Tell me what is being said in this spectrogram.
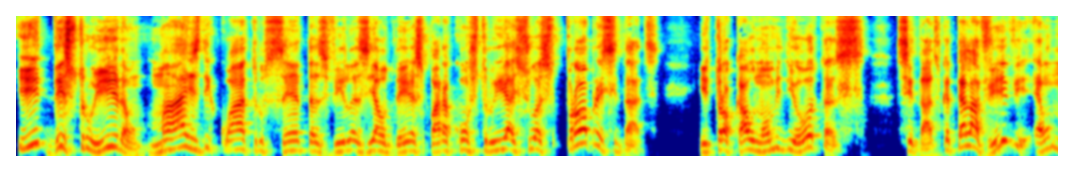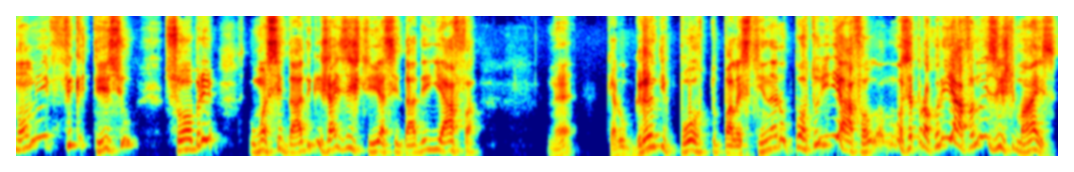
E destruíram mais de 400 vilas e aldeias para construir as suas próprias cidades e trocar o nome de outras cidades, porque Tel Aviv é um nome fictício sobre uma cidade que já existia, a cidade de Yafa, né? que era o grande porto palestino, era o porto de Yafa. Você procura Yafa, não existe mais.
